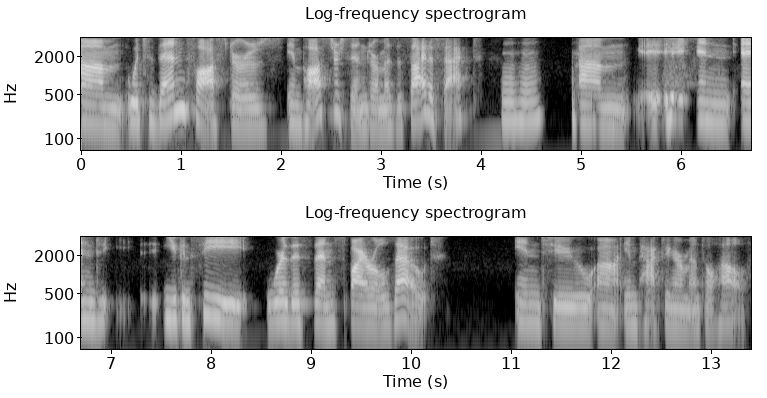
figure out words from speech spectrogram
um, which then fosters imposter syndrome as a side effect. Mm-hmm. um, and and you can see where this then spirals out into uh, impacting our mental health.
